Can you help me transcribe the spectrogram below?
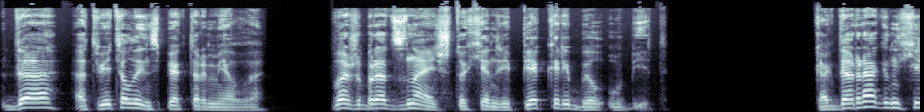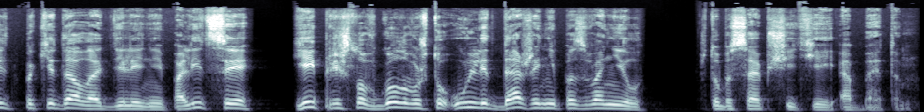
«Да», — ответила инспектор Мелла, — «ваш брат знает, что Хенри Пеккари был убит». Когда Рагенхильд покидала отделение полиции, ей пришло в голову, что Улли даже не позвонил, чтобы сообщить ей об этом.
